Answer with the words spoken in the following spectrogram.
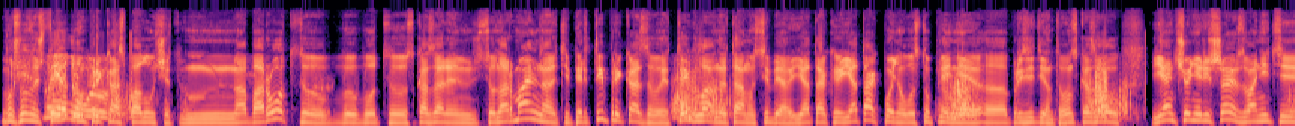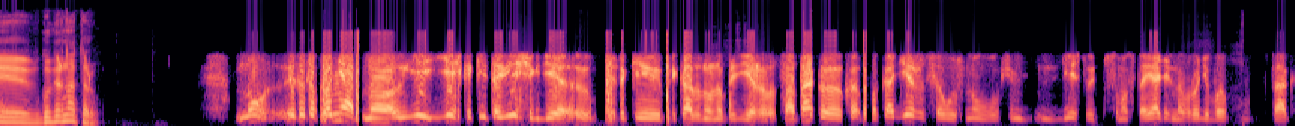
Ну, что значит, что он думаю... приказ получит? Наоборот, э, вот э, сказали, все нормально, теперь ты приказывай, ты главный там у себя. Я так, я так понял выступление э, президента. Он сказал, я ничего не решаю, звоните губернатору. Ну, это-то понятно, но есть какие-то вещи, где э, все-таки приказа нужно придерживаться. А так, э, пока держится, ну, в общем, действует самостоятельно, вроде бы так.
